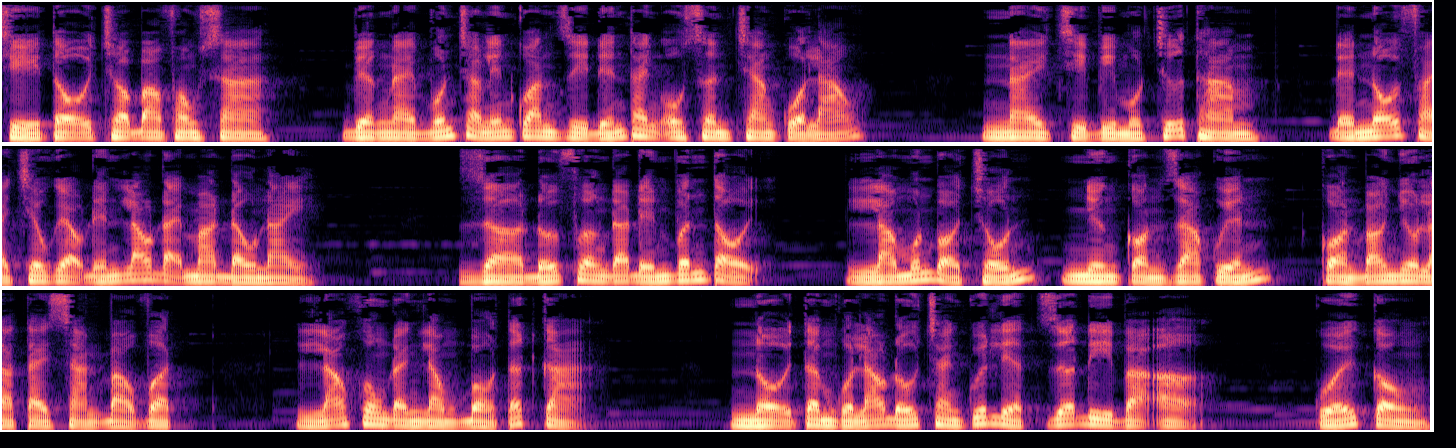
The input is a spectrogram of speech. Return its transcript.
chỉ tội cho bao phong xa Việc này vốn chẳng liên quan gì đến thanh ô sơn trang của lão. Nay chỉ vì một chữ tham Đến nỗi phải trêu ghẹo đến lão đại ma đầu này. Giờ đối phương đã đến vấn tội. Lão muốn bỏ trốn, Nhưng còn gia quyến, Còn bao nhiêu là tài sản bảo vật. Lão không đành lòng bỏ tất cả. Nội tâm của lão đấu tranh quyết liệt giữa đi và ở. Cuối cùng,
